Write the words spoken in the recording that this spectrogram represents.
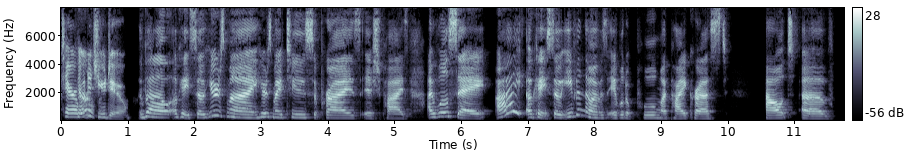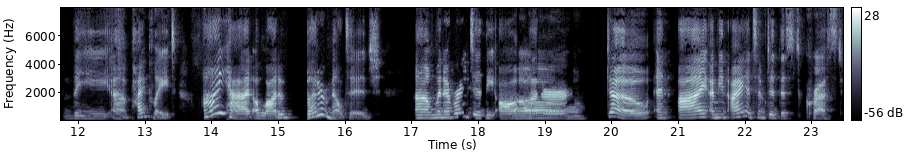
Tara, what did you do? Well, okay, so here's my here's my two surprise-ish pies. I will say, I okay, so even though I was able to pull my pie crust out of the uh, pie plate, I had a lot of butter meltage. Um, whenever I did the all oh. butter dough and i i mean i attempted this crust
